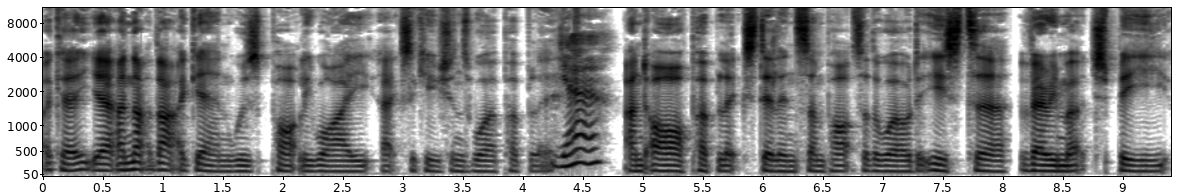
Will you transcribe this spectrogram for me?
Okay, yeah, and that that again was partly why executions were public. Yeah. and are public still in some parts of the world is to very much be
